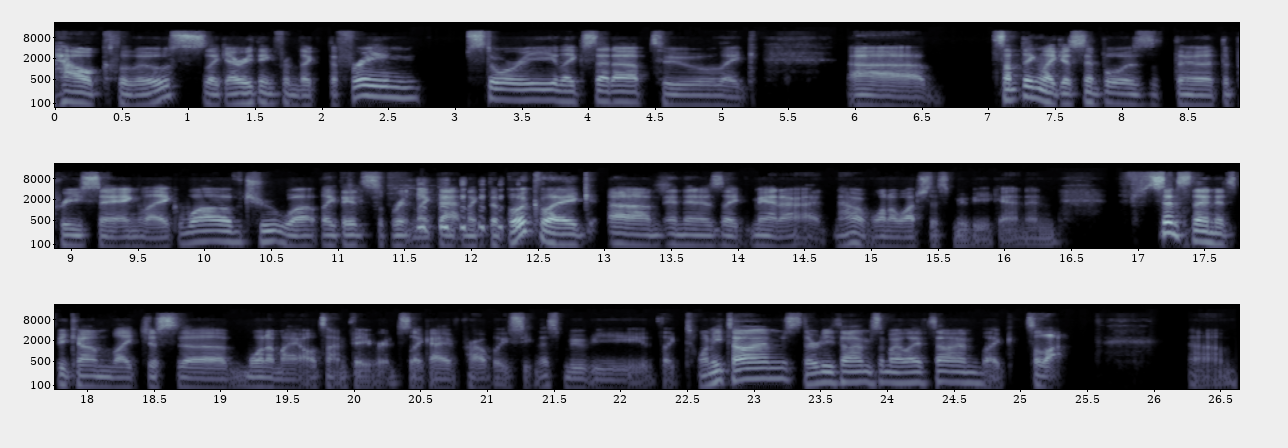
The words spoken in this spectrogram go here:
how close like everything from like the frame story like set up to like uh something like as simple as the the priest saying like love true love like it's written like that in like the book like um and then it's like man i now i want to watch this movie again and since then it's become like just uh one of my all-time favorites like i've probably seen this movie like 20 times 30 times in my lifetime like it's a lot um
